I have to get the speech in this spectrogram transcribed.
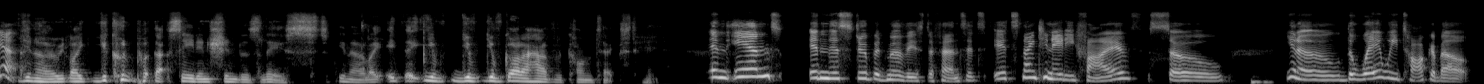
yeah. you know, like you couldn't put that scene in Schindler's List. You know, like it, it- you've you've you've got to have a context here. And, and in this stupid movie's defense, it's, it's 1985. So, you know, the way we talk about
